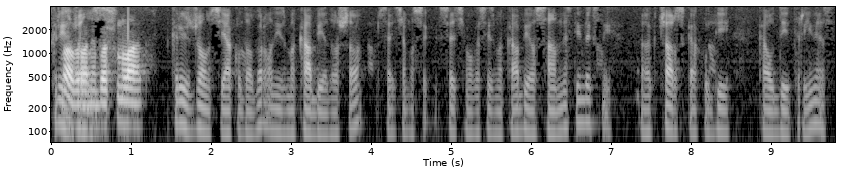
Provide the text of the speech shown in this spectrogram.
Chris Dobro, on je Jones, baš mlad. Chris Jones je jako dobar, on je iz Makabija došao, sećamo, se, sećamo ga se iz Makabija, 18 indeksnih, uh, Charles Kahudi, Kahudi 13,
